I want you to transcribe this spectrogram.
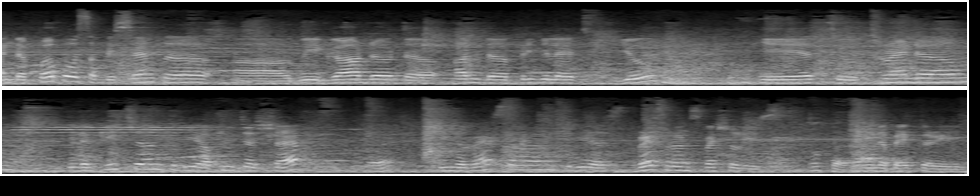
And the purpose of the center, uh, we gather the underprivileged youth here to train them in the kitchen to be a future chef, Okay. in the restaurant to be a restaurant specialist, Okay. and in the bakery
